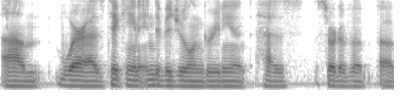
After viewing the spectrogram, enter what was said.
um, whereas taking an individual ingredient has sort of a, a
